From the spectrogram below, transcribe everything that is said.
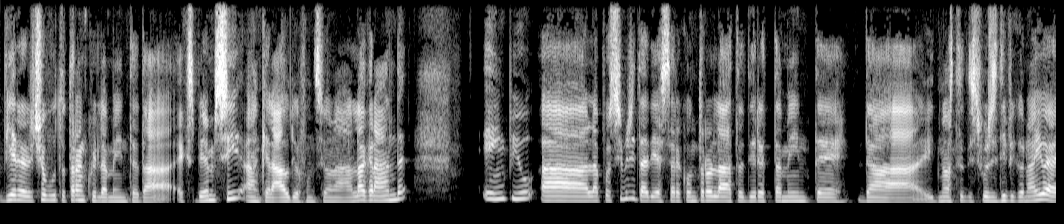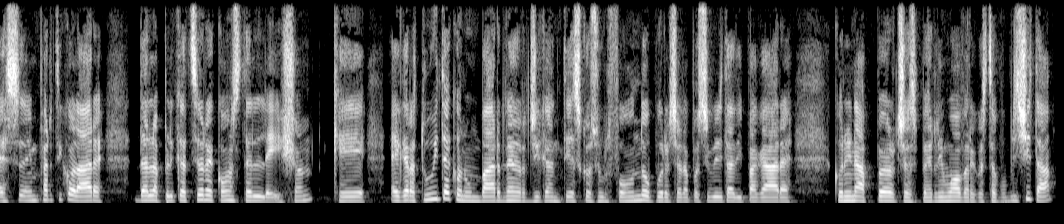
viene ricevuto tranquillamente da XBMC, anche l'audio funziona alla grande e in più ha la possibilità di essere controllato direttamente dai nostri dispositivi con iOS, in particolare dall'applicazione Constellation che è gratuita con un banner gigantesco sul fondo oppure c'è la possibilità di pagare con in-app purchase per rimuovere questa pubblicità.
